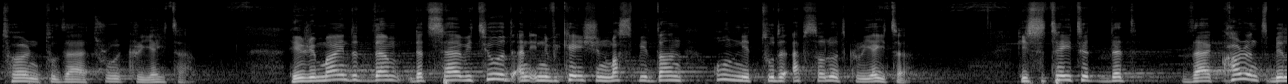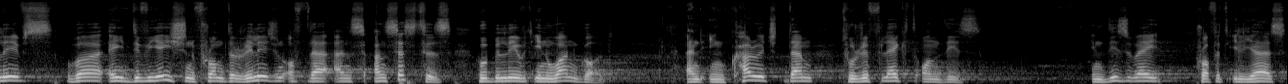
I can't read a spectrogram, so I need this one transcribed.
turn to their true Creator. He reminded them that servitude and invocation must be done only to the absolute Creator. He stated that their current beliefs were a deviation from the religion of their ancestors who believed in one God and encouraged them to reflect on this. In this way, Prophet Ilyas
